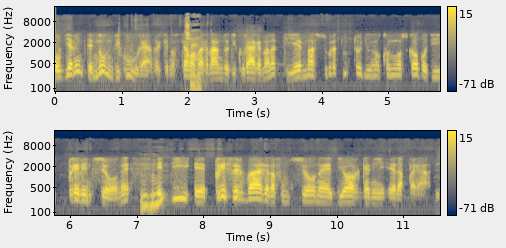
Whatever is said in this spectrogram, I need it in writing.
ovviamente non di cura, perché non stiamo certo. parlando di curare malattie, ma soprattutto uno, con uno scopo di prevenzione uh-huh. e di eh, preservare la funzione di organi ed apparati.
